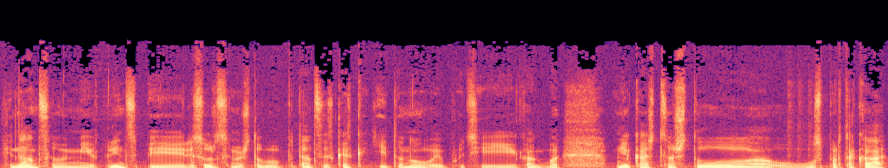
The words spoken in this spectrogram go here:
финансовыми и, в принципе, ресурсами, чтобы пытаться искать какие-то новые пути. И как бы мне кажется, что у «Спартака»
